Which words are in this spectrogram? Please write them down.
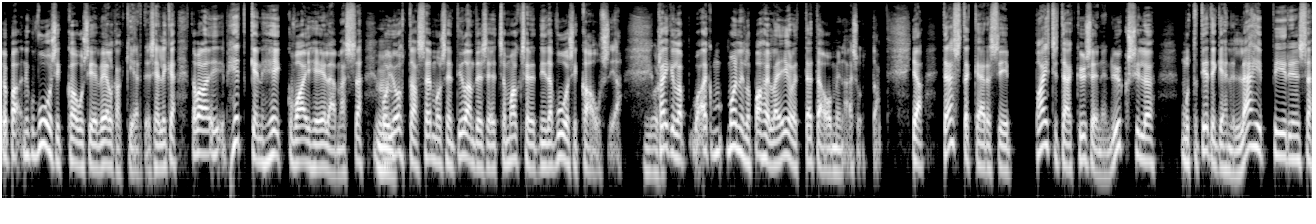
jopa niin vuosikausien velkakierteeseen. Eli tavallaan hetken heikko vaihe elämässä mm. voi johtaa semmoiseen tilanteeseen, että sä makselet niitä vuosikausia. Vuosi. Kaikilla, aika monilla pahoilla ei ole tätä ominaisuutta. Ja tästä kärsii paitsi tämä kyseinen yksilö, mutta tietenkin hänen lähipiirinsä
